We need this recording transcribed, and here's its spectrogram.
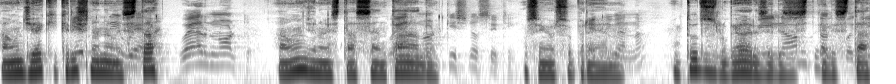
Aonde é que Krishna não está? Aonde não está sentado o Senhor Supremo? Em todos os lugares ele, ele está.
